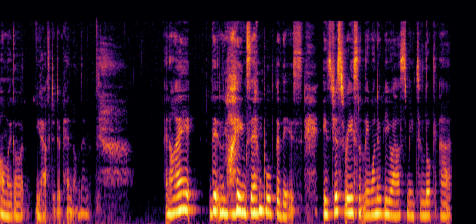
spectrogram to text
oh my God, you have to depend on them. And I, my example for this is just recently, one of you asked me to look at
